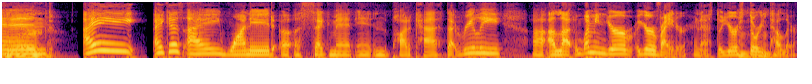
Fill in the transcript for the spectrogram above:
and word. I I guess I wanted a, a segment in, in the podcast that really uh, allowed. I mean, you're you're a writer, Ernesto. You're a Mm-hmm. storyteller.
